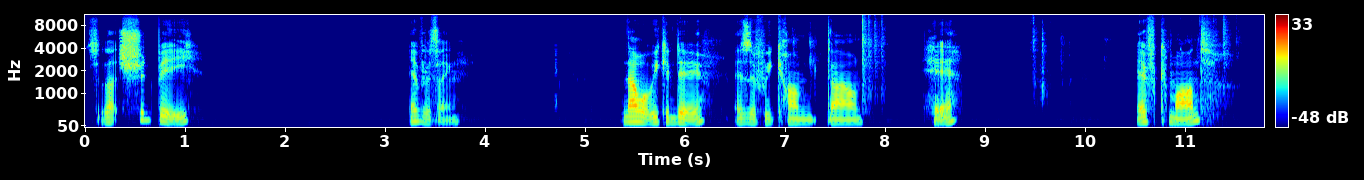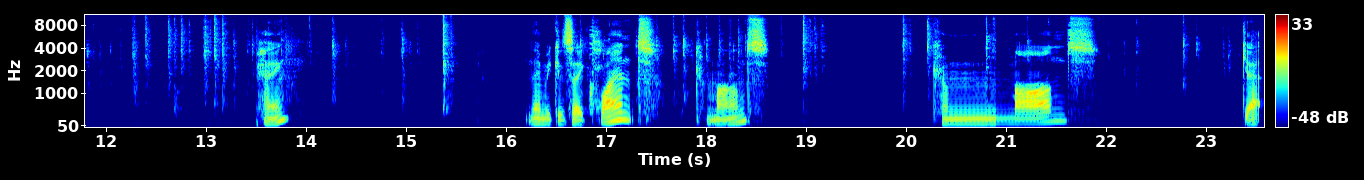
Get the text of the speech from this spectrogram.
so that should be everything. Now what we can do is if we come down here if command ping then we can say client commands commands get.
